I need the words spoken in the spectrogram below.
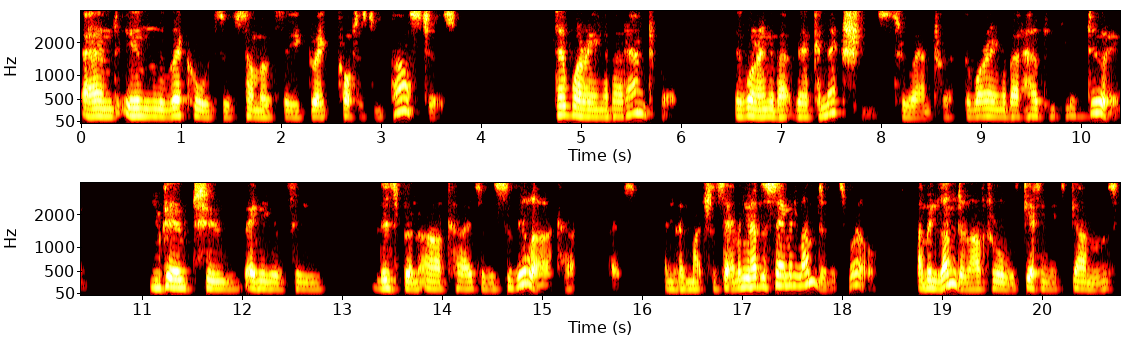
and in the records of some of the great Protestant pastors, they're worrying about Antwerp. They're worrying about their connections through Antwerp. They're worrying about how people are doing. You go to any of the Lisbon archives or the Seville archives, and you have much the same. And you have the same in London as well. I mean, London, after all, was getting its guns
